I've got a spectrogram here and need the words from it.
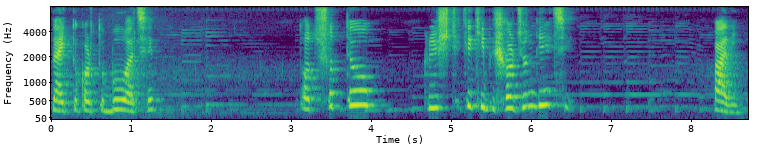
দায়িত্ব কর্তব্যও আছে। তৎসত্ত্বেও কৃষ্টিকে কি বিসর্জন দিয়েছি? পারিনি।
